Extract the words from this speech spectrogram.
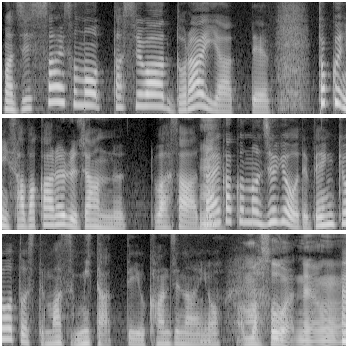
まあ、実際その私はドライヤーって特に裁かれるジャンルはさうん。大学の授業で勉強としてまず見たっていう感じなんよ。あまあそうやね。うんうう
